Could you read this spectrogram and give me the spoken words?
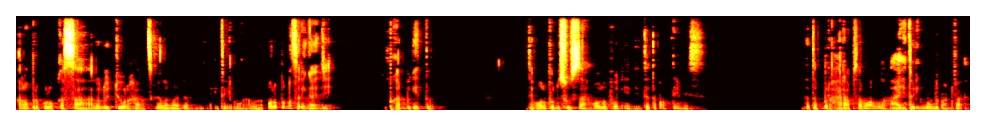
Kalau berkeluh kesah, lalu curhat, segala macam, itu ilmu awal. Walaupun sering ngaji. Bukan begitu. Tapi walaupun susah, walaupun ini, tetap optimis. Tetap berharap sama Allah. Ah, itu ilmu bermanfaat.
